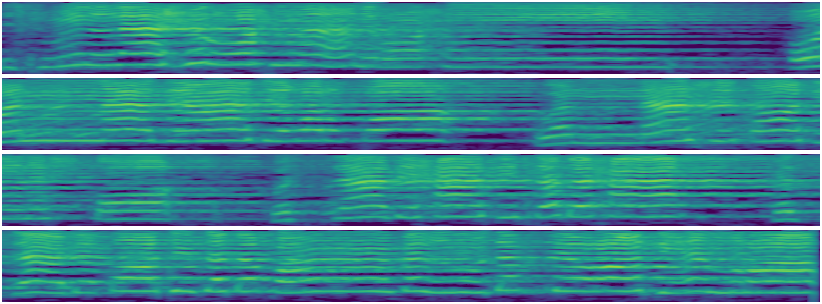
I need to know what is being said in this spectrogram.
بسم الله الرحمن الرحيم. والنازعات غرقا والناشطات نشطا والسابحات سبحا فالسابقات سبقا فالمدبرات أمرا.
